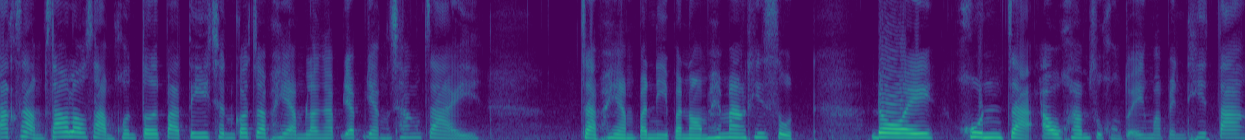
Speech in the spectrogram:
รักสามเศร้าเราสามคนเติร์ดปาร์ตี้ฉันก็จะพยายามระงับยับยั้งชั่งใจ จะพยายามปณีประนอมให้มากที่สุด โดยคุณจะเอาความสุขของตัวเองมาเป็นที่ตั้ง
